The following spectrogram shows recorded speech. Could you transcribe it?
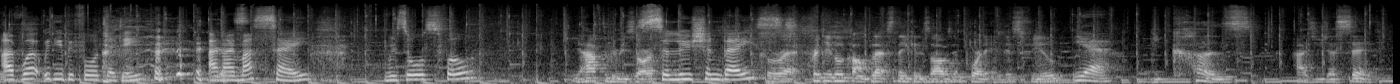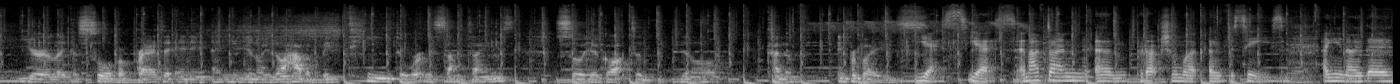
I've worked with you before, Teddy, and I must say, resourceful, you have to be resourceful solution based. correct critical complex thinking is always important in this field Yeah, because, as you just said, you're like a sole proprietor in it and you, you know you don't have a big team to work with sometimes so you got to you know kind of improvise Yes, yes. And I've done um, production work overseas. And, you know, they're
